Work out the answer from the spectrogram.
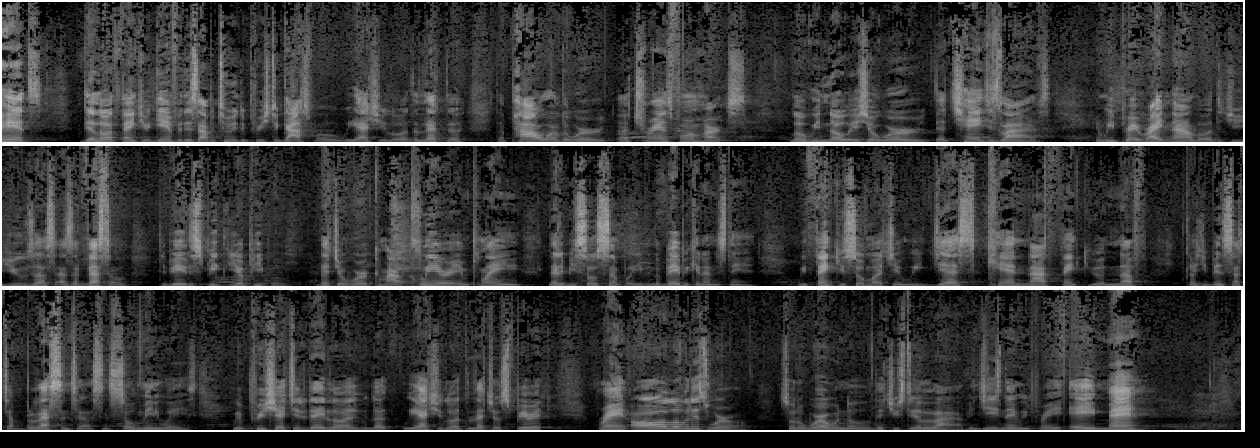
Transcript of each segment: Heads, dear Lord, thank you again for this opportunity to preach the gospel. We ask you, Lord, to let the, the power of the word uh, transform hearts. Lord, we know it's your word that changes lives. And we pray right now, Lord, that you use us as a vessel to be able to speak to your people. Let your word come out clear and plain. Let it be so simple, even the baby can understand. We thank you so much, and we just cannot thank you enough because you've been such a blessing to us in so many ways. We appreciate you today, Lord. We ask you, Lord, to let your spirit reign all over this world so the world will know that you're still alive. In Jesus' name we pray. Amen.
